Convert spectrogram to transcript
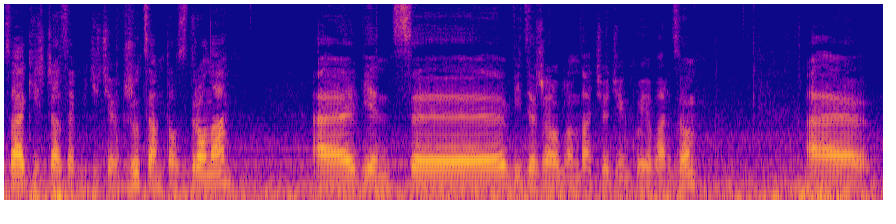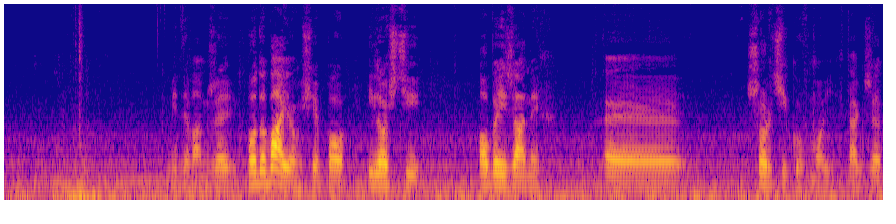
Co jakiś czas, jak widzicie, wrzucam to z drona, e, więc e, widzę, że oglądacie. Dziękuję bardzo. E, widzę Wam, że podobają się po ilości obejrzanych shorcików moich, także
